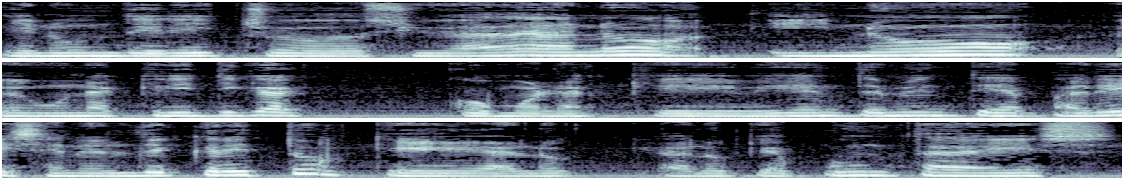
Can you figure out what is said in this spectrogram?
en un derecho ciudadano y no en una crítica como la que evidentemente aparece en el decreto, que a lo, a lo que apunta es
